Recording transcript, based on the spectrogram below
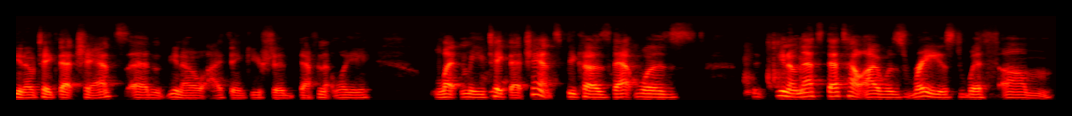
you know take that chance and you know i think you should definitely let me take that chance because that was you know that's that's how i was raised with um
